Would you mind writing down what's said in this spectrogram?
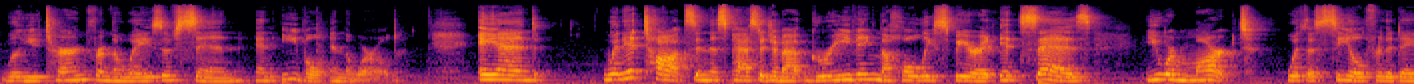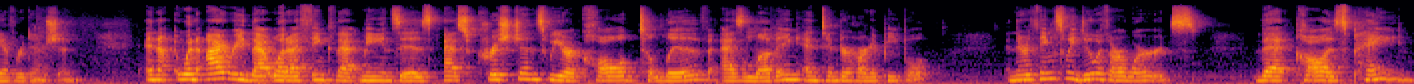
Will you turn from the ways of sin and evil in the world? And when it talks in this passage about grieving the Holy Spirit, it says, You are marked with a seal for the day of redemption. And when I read that, what I think that means is as Christians, we are called to live as loving and tenderhearted people. And there are things we do with our words that cause pain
